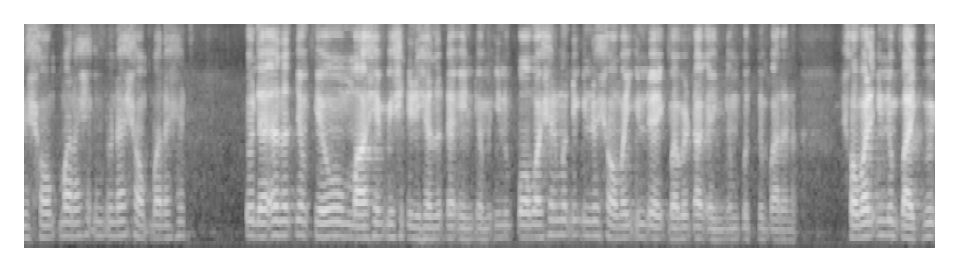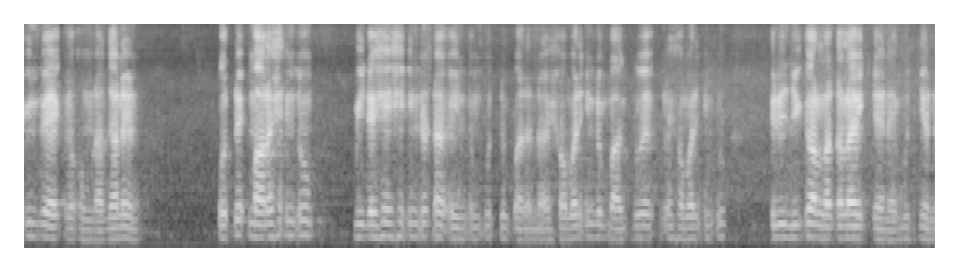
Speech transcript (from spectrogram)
সব মানুষ কিন্তু না সব মানুষের তো দেখা যাচ্ছে কেউ মাসে বিশ তিরিশ হাজার টাকা ইনকাম কিন্তু প্রবাসের মধ্যে কিন্তু সবাই কিন্তু একভাবে টাকা ইনকাম করতে পারে না সবার কিন্তু ভাগ্য কিন্তু একরকম না জানেন প্রত্যেক মানুষ কিন্তু বিদেশে কিন্তু টাকা ইনকাম করতে পারে না সবার কিন্তু ভাগ্য সবার কিন্তু রিজিক আল্লাহ তালা একটা নেয় বুঝছেন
